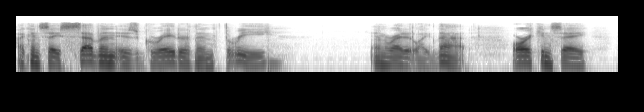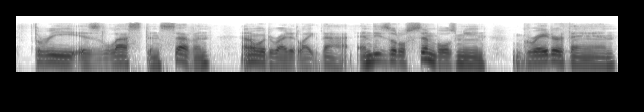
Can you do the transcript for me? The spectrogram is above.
I can say 7 is greater than 3 and write it like that. Or I can say 3 is less than 7 and I would write it like that. And these little symbols mean greater than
